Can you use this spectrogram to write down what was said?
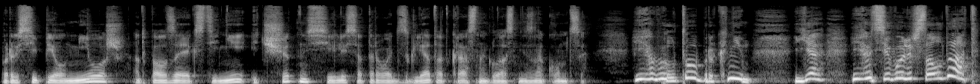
Просипел Милош, отползая к стене и тщетно сились оторвать взгляд от красных глаз незнакомца. «Я был добр к ним! Я... я всего лишь солдат!»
